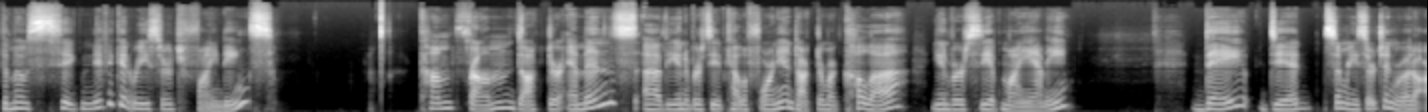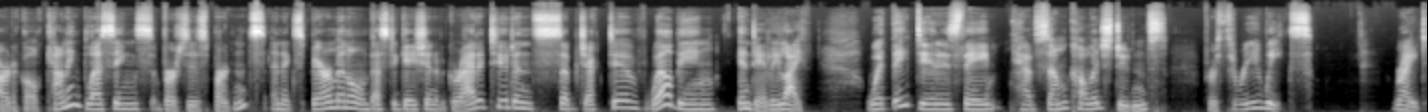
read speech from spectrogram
The most significant research findings come from Dr. Emmons of the University of California and Dr. McCullough, University of Miami. They did some research and wrote an article, Counting Blessings versus Burdens, an experimental investigation of gratitude and subjective well being in daily life. What they did is they had some college students for three weeks write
